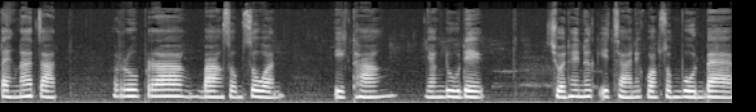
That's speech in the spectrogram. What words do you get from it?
แต่งหน้าจัด รูปร่าง บางสมส่วน อีกทั้งยังดูเด็ก ชวนให้นึกอิจฉาในความสมบูรณ์แบบ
